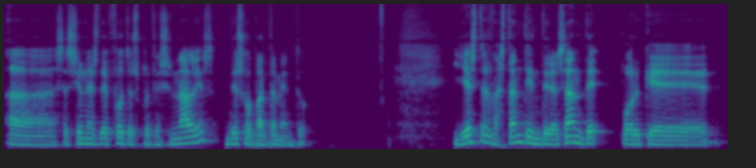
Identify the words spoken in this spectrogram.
a sesiones de fotos profesionales de su apartamento. Y esto es bastante interesante porque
